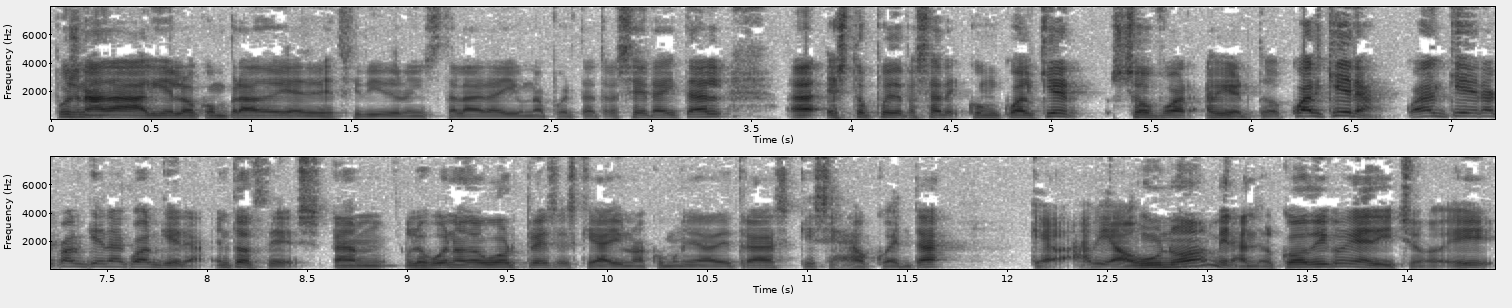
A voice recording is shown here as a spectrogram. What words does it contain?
Pues nada, alguien lo ha comprado y ha decidido instalar ahí una puerta trasera y tal. Ah, esto puede pasar con cualquier software abierto, cualquiera, cualquiera, cualquiera, cualquiera. Entonces, lo bueno de WordPress es que hay una comunidad detrás que se ha dado cuenta que había uno mirando el código y ha dicho, eh,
